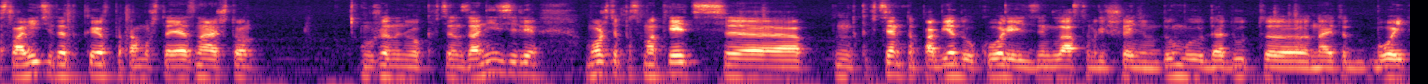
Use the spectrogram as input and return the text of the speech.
словить этот кэф, потому что я знаю, что уже на него коэффициент занизили. Можете посмотреть э, коэффициент на победу Кори единогласным решением. Думаю, дадут э, на этот бой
